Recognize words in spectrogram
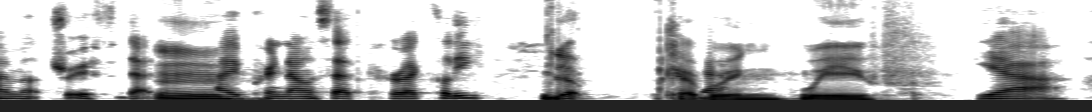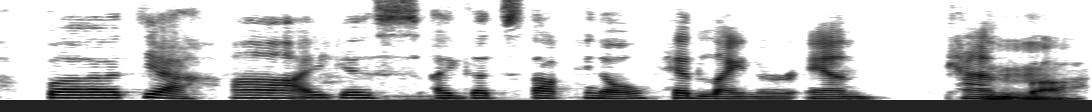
I'm not sure if that Mm. I pronounced that correctly. Yep. Kapwing, Wave. Yeah. But yeah, uh, I guess I got stuck, you know, headliner and Canva.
